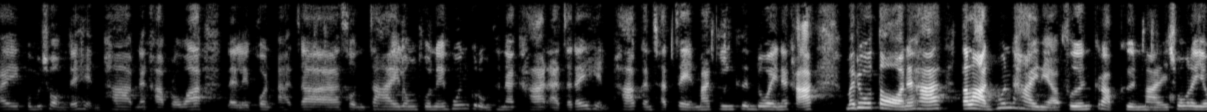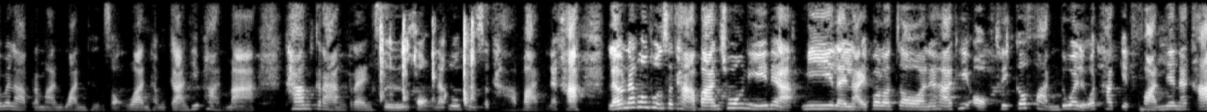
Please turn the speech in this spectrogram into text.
ให้คุณผู้ชมได้เห็นภาพนะคะ เพราะว่าหลาย ๆ คนอาจจะสนใจลงทุนในหุ้นกลุ่มธนาคาร อาจจะได้เห็นภาพกันชัดเจนมากยิ่งขึ้นด้วยนะคะ มาดูต่อนะคะ ตลาดหุ้นไทยเนี่ยฟื้นกลับคืนมาในช่วงระยะเวลาประมาณวันถึง 2 วันทำการที่ผ่านมาท่ามกลางแรงซื้อของนักลงทุนสถาบันนะคะ แล้วนักลงทุนสถาบันช่วงนี้เนี่ยมีหลาย ๆ บลจนะคะที่ออก trigger fund ด้วยหรือว่า target fund เนี่ยนะคะ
